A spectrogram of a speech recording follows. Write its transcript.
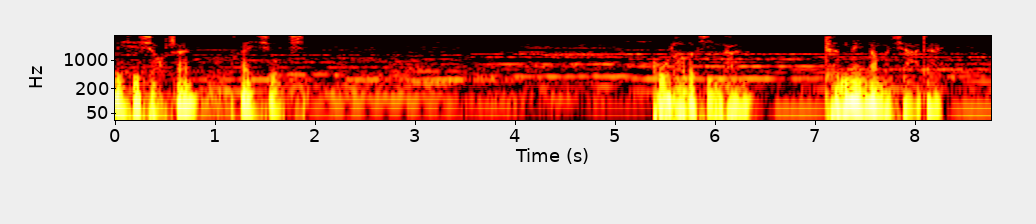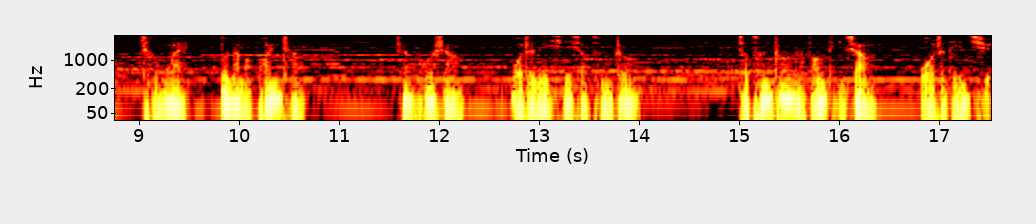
那些小山。太秀气。古老的济南，城内那么狭窄，城外又那么宽敞。山坡上卧着那些小村庄，小村庄的房顶上卧着点雪。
